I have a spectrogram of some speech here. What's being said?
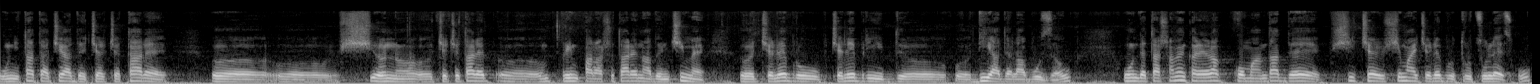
unitatea aceea de cercetare Uh, uh, și în uh, cercetare prin parașutare în adâncime celebru, celebrii Dia de la Buzău, un detașament care era comandat de și, cel, și mai celebru Truțulescu,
